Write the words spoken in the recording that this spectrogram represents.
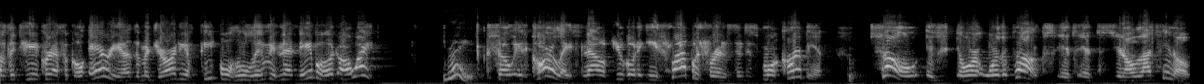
of the geographical area, the majority of people who live in that neighborhood are white. Right. So it correlates. Now, if you go to East Flatbush, for instance, it's more Caribbean. So it's or, or the Bronx, it's it's you know Latino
